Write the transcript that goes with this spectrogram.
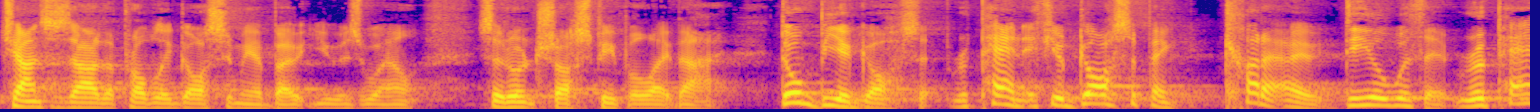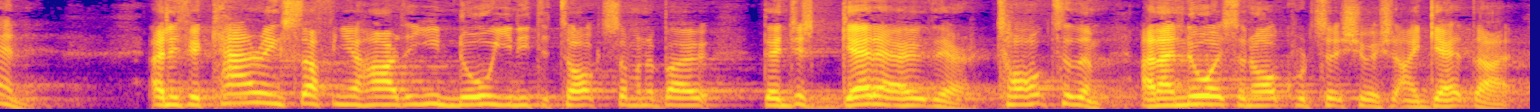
chances are they're probably gossiping about you as well. So don't trust people like that. Don't be a gossip. Repent. If you're gossiping, cut it out. Deal with it. Repent. And if you're carrying stuff in your heart that you know you need to talk to someone about, then just get it out there. Talk to them. And I know it's an awkward situation. I get that.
